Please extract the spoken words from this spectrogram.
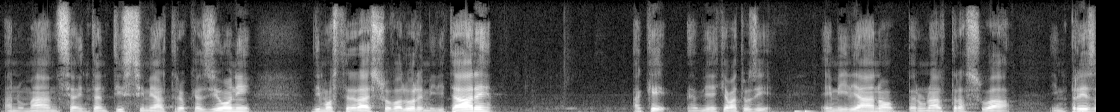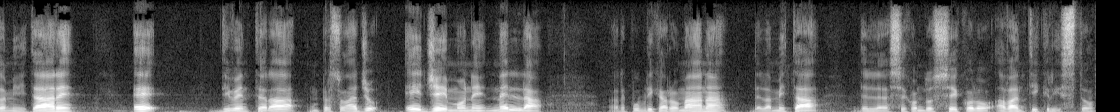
a Numanzia, in tantissime altre occasioni dimostrerà il suo valore militare, anche eh, viene chiamato così Emiliano per un'altra sua impresa militare. E diventerà un personaggio egemone nella Repubblica Romana della metà del secondo secolo Cristo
